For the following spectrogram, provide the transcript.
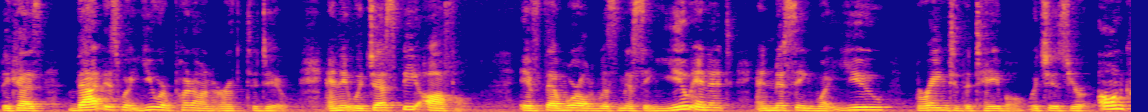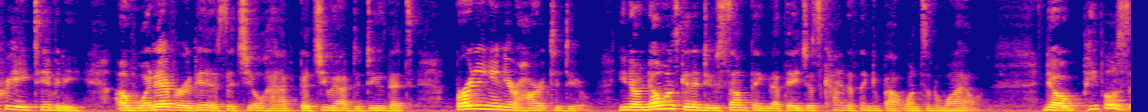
Because that is what you were put on earth to do. And it would just be awful if the world was missing you in it and missing what you bring to the table, which is your own creativity of whatever it is that you'll have that you have to do that's burning in your heart to do. You know, no one's going to do something that they just kind of think about once in a while. No, people's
